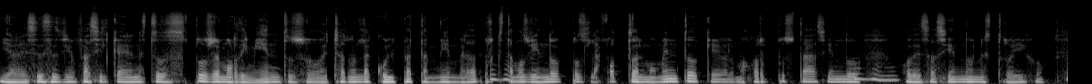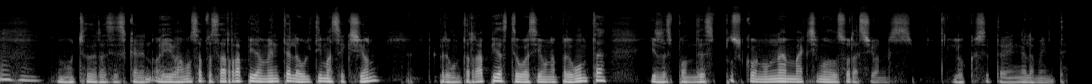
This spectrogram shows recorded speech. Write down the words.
Y a veces es bien fácil caer en estos pues, remordimientos o echarnos la culpa también, ¿verdad? Porque estamos viendo pues la foto del momento que a lo mejor pues está haciendo o deshaciendo nuestro hijo. Pues, muchas gracias, Karen. Oye, vamos a pasar rápidamente a la última sección. Preguntas rápidas. Te voy a hacer una pregunta y respondes pues con una máximo dos oraciones, lo que se te venga a la mente.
